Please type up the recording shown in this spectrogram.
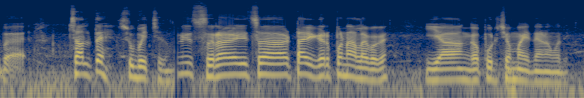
बर. चालतंय. शुभेच्छा सराळीचा टायगर पण आलाय बघा. या अंगापूरच्या मैदानामध्ये.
